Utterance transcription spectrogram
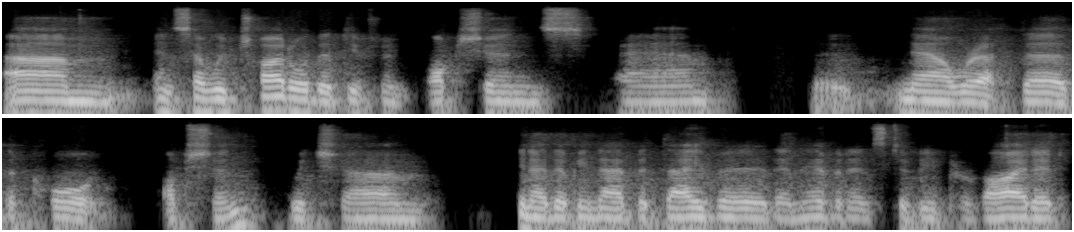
Um, and so we've tried all the different options. Um, now we're at the, the court option, which um, you know, there'll be an affidavit and evidence to be provided.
